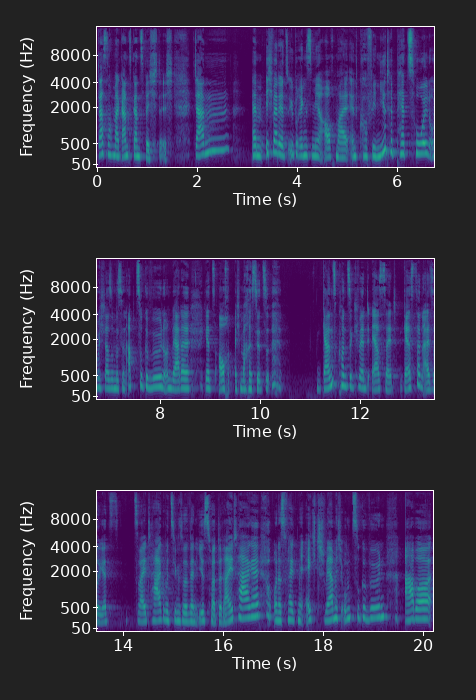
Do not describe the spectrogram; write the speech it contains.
das nochmal ganz, ganz wichtig. Dann ähm, ich werde jetzt übrigens mir auch mal entkoffinierte Pads holen, um mich da so ein bisschen abzugewöhnen und werde jetzt auch, ich mache es jetzt ganz konsequent erst seit gestern, also jetzt zwei Tage, beziehungsweise wenn ihr es hört, drei Tage. Und es fällt mir echt schwer, mich umzugewöhnen. Aber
